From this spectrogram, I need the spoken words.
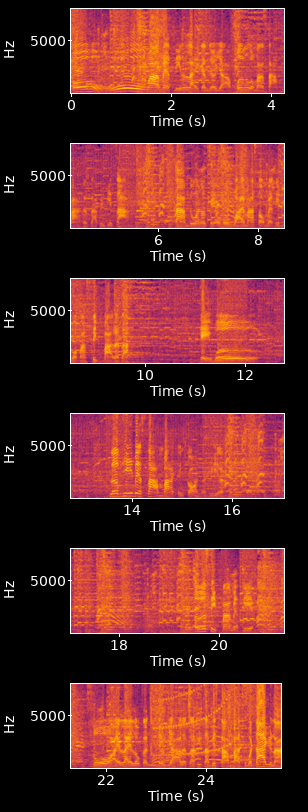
โอ้โห มาแมตช์นี้ไหลกันยาวๆปึ้งลงมา 3 บาทนะจ๊ะพี่พี่ๆจ๋าตามด้วยน้องเจโอ้โหวายมา 2 แมตช์นี้บวกมา 10 บาทแล้วจ๊ะ เก๋เวอร์เริ่มที่เบส3บาทกันก่อนนะพี่นะเออ10มาแมตช์นี้สวยไหลลงกันยาวๆนะจ๊ะที่จัดเบส3บาทถือว่าได้อยู่นะ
